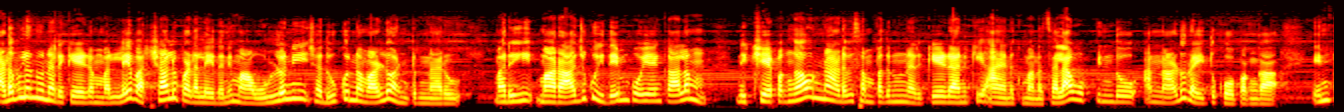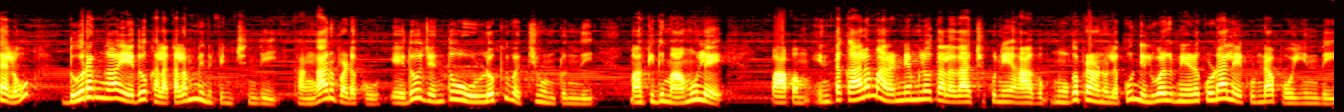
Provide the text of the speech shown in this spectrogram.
అడవులను నరికేయడం వల్లే వర్షాలు పడలేదని మా ఊళ్ళోని చదువుకున్న వాళ్ళు అంటున్నారు. మరి మా రాజుకు ఇదేం పోయే కాలం? నిక్షేపంగా ఉన్న అడవి సంపదను నరికేయడానికి ఆయనకు మనసెలా ఒప్పిందో? అన్నాడు రైతు కోపంగా. ఇంతలో దూరంగా ఏదో కలకలం వినిపించింది. కంగారు పడకు. ఏదో జంతువు ఊళ్ళోకి వచ్చి ఉంటుంది. మాకిది మామూలే. పాపం ఇంతకాలం అరణ్యంలో తలదాచుకునే ఆ మూగ ప్రాణులకు నిలువ నీడ కూడా లేకుండా పోయింది.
